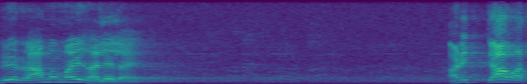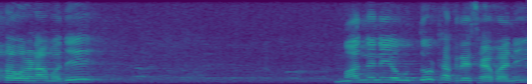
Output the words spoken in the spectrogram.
हे राममय झालेलं आहे. आणि त्या वातावरणामध्ये माननीय उद्धव ठाकरे साहेबांनी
